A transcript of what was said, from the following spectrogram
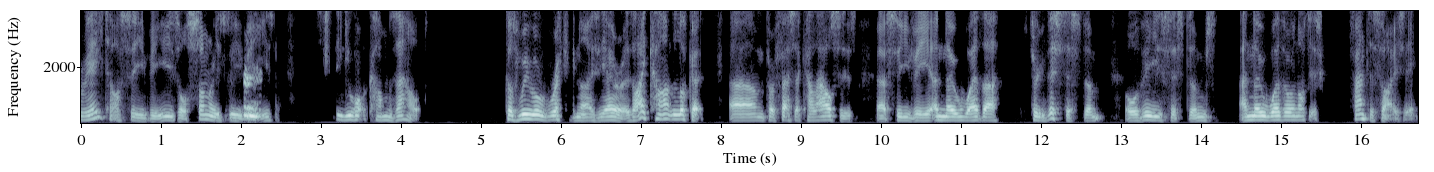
create our CVs or summary CVs, see what comes out. Because we will recognize the errors. I can't look at um, Professor Kalause's uh, CV and know whether through this system or these systems and know whether or not it's fantasizing.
